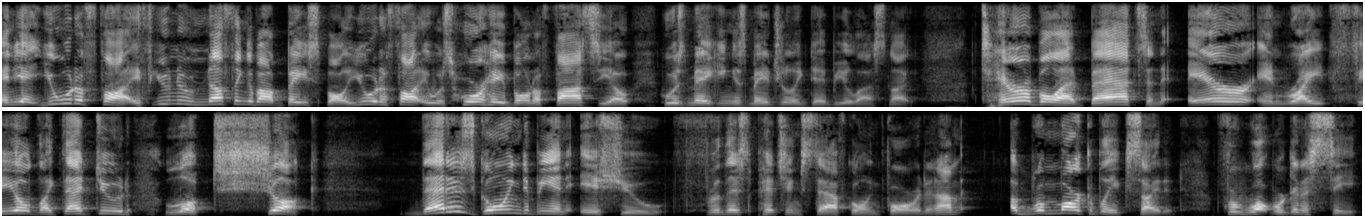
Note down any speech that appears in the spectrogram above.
and yet you would have thought, if you knew nothing about baseball, you would have thought it was Jorge Bonifacio who was making his major league debut last night. Terrible at bats, an error in right field. Like that dude looked shook. That is going to be an issue for this pitching staff going forward, and I'm uh, remarkably excited for what we're going to see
